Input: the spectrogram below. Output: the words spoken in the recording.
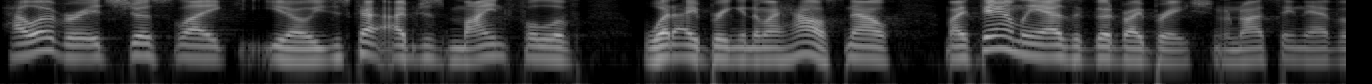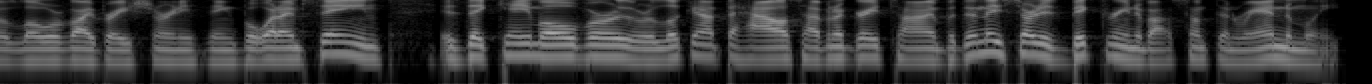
however it's just like you know you just got i'm just mindful of what I bring into my house. Now, my family has a good vibration. I'm not saying they have a lower vibration or anything, but what I'm saying is they came over, they were looking at the house, having a great time, but then they started bickering about something randomly.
